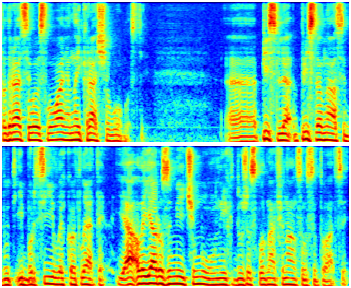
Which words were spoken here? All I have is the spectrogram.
Федерація веслування найкраща в області. Е, Після, після нас ідуть і борці, і легкоатлети. Я, але я розумію, чому у них дуже складна фінансова ситуація.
